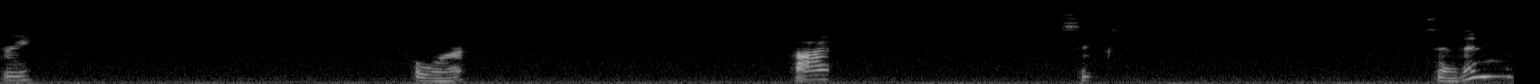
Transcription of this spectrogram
Three. Five, six, seven,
